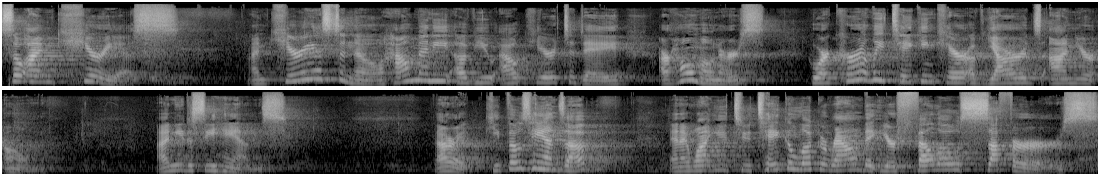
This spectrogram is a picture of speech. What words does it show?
So I'm curious. I'm curious to know how many of you out here today are homeowners who are currently taking care of yards on your own. I need to see hands. All right, keep those hands up. And I want you to take a look around at your fellow sufferers.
